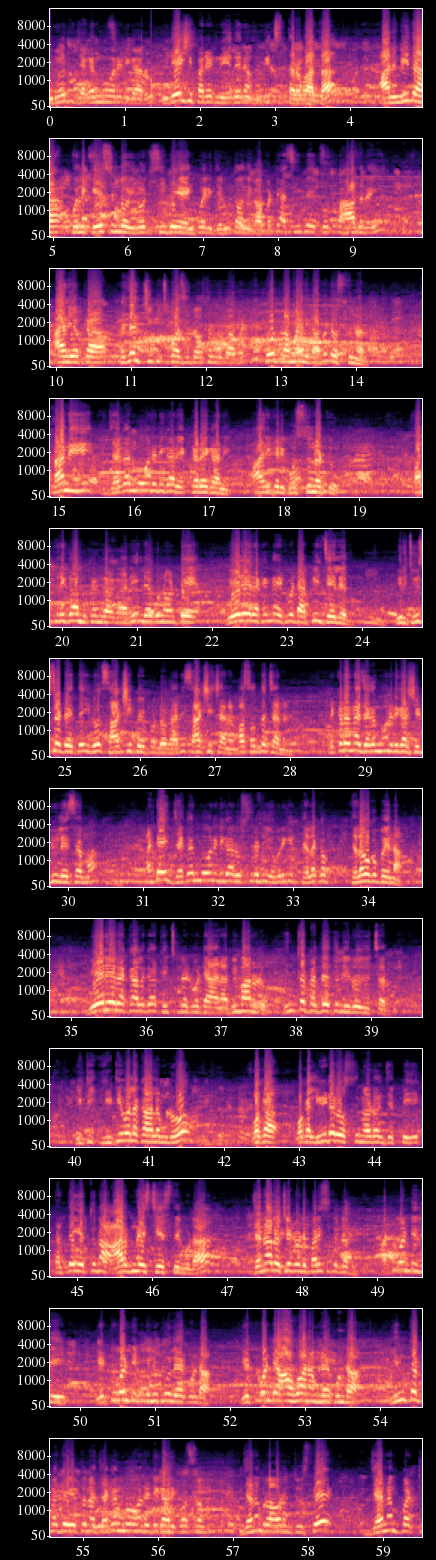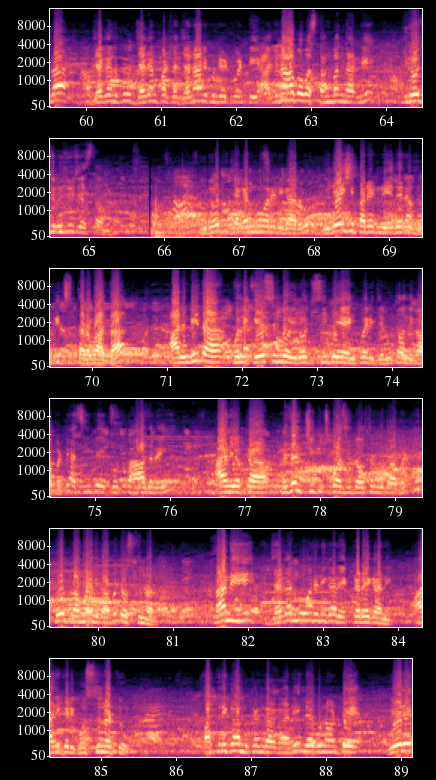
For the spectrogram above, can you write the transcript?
ఈరోజు జగన్మోహన్ రెడ్డి గారు విదేశీ పర్యటన ఏదైనా ముగించిన తర్వాత ఆయన మీద కొన్ని కేసుల్లో ఈరోజు సిబిఐ ఎంక్వైరీ జరుగుతోంది కాబట్టి ఆ సిబిఐ కోర్టుకు హాజరై ఆయన యొక్క ప్రజెన్స్ చూపించుకోవాల్సిన అవసరం ఉంది కాబట్టి కోర్టు రమ్మైంది కాబట్టి వస్తున్నారు. కానీ జగన్మోహన్ రెడ్డి గారు ఎక్కడే కానీ ఆయన ఇక్కడికి వస్తున్నట్టు పత్రికా ముఖంగా కానీ లేకుండా ఉంటే వేరే రకంగా ఎటువంటి అప్పీల్ చేయలేదు. మీరు చూసినట్టయితే ఈరోజు సాక్షి పేపర్లో కానీ సాక్షి ఛానల్ మా సొంత ఛానల్. ఎక్కడైనా జగన్మోహన్ రెడ్డి గారు షెడ్యూల్ వేసామా? అంటే జగన్మోహన్ రెడ్డి గారు వస్తున్నట్టు ఎవరికి తెలక తెలవకపోయినా వేరే రకాలుగా తెచ్చుకున్నటువంటి ఆయన అభిమానులు ఇంత పెద్ద ఎత్తున ఈరోజు వచ్చారు. ఇటీ ఇటీవల కాలంలో ఒక ఒక లీడర్ వస్తున్నాడు అని చెప్పి పెద్ద ఎత్తున ఆర్గనైజ్ చేస్తే కూడా జనాలు వచ్చేటువంటి పరిస్థితి ఉండదు. అటువంటిది ఎటువంటి పిలుపు లేకుండా ఎటువంటి ఆహ్వానం లేకుండా ఇంత పెద్ద ఎత్తున జగన్మోహన్ రెడ్డి గారి కోసం జనం రావడం చూస్తే జనం పట్ల జగన్కు జగన్ పట్ల జనానికి ఉండేటువంటి అవినాభవ సంబంధాన్ని ఈరోజు రుజువు చేస్తా ఉన్నాం. ఈరోజు జగన్మోహన్ రెడ్డి గారు విదేశీ పర్యటన ఏదైనా ముగించిన తర్వాత ఆయన మీద కొన్ని కేసుల్లో ఈరోజు సిబిఐ ఎంక్వైరీ జరుగుతోంది కాబట్టి ఆ సిబిఐ కోర్టుకు హాజరై ఆయన యొక్క ప్రజెన్స్ చూపించుకోవాల్సిన అవసరం ఉంది కాబట్టి కోర్టు రమ్మైంది కాబట్టి వస్తున్నారు. కానీ జగన్మోహన్ రెడ్డి గారు ఎక్కడే కానీ ఆయన ఇక్కడికి వస్తున్నట్టు. పత్రికా ముఖంగా కానీ లేకుండా ఉంటే వేరే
